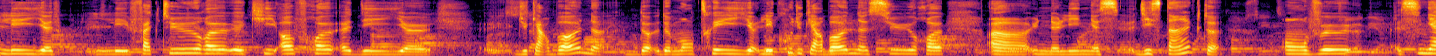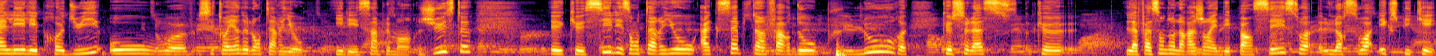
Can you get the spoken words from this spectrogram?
les, les, factures qui offrent du carbone, de, montrer les coûts du carbone sur euh, une ligne distincte. On veut signaler les produits aux citoyens de l'Ontario. Il est simplement juste que si les Ontarios acceptent un fardeau plus lourd, que, la façon dont leur argent est dépensé leur soit expliquée.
